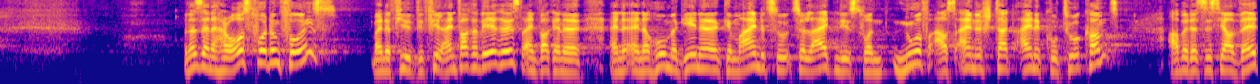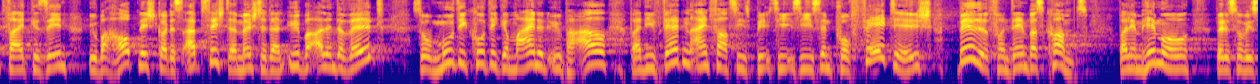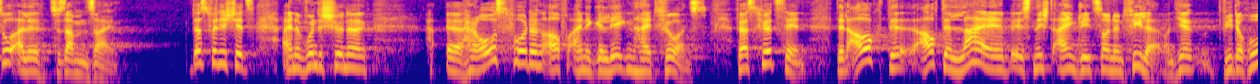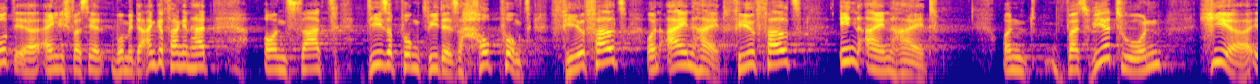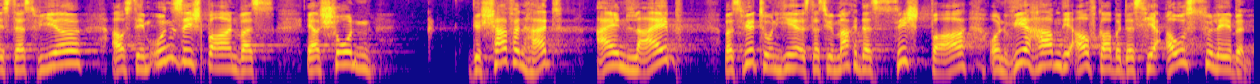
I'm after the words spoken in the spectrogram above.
Und das ist eine Herausforderung für uns. Ich meine, viel, viel einfacher wäre es, einfach eine, eine, eine homogene Gemeinde zu, zu leiten, die von nur aus einer Stadt, eine Kultur kommt. Aber das ist ja weltweit gesehen überhaupt nicht Gottes Absicht. Er möchte dann überall in der Welt, so Multikulti-Gemeinden überall, weil die werden einfach, sie, sie, sie sind prophetisch Bilder von dem, was kommt. Weil im Himmel wird es sowieso alle zusammen sein. Das finde ich jetzt eine wunderschöne Herausforderung auf eine Gelegenheit für uns. Vers 14. Denn auch der, auch der Leib ist nicht ein Glied, sondern viele. Und hier wiederholt er eigentlich, was er, womit er angefangen hat und sagt dieser Punkt wieder, ist Hauptpunkt. Vielfalt und Einheit. Vielfalt in Einheit. Und was wir tun hier ist, dass wir aus dem Unsichtbaren, was er schon geschaffen hat, ein Leib. Was wir tun hier ist, dass wir machen das sichtbar und wir haben die Aufgabe, das hier auszuleben.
